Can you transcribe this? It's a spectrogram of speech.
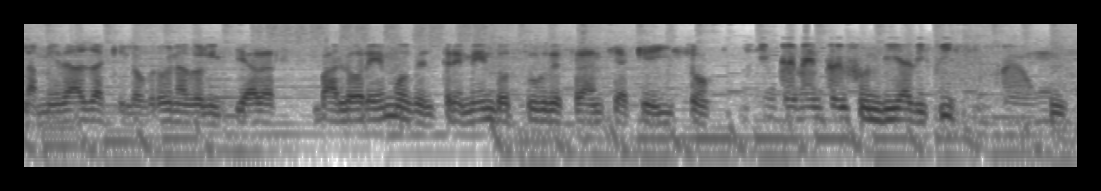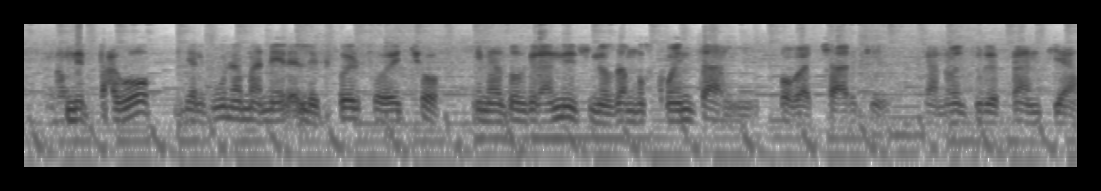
la medalla que logró en las Olimpiadas, valoremos el tremendo Tour de Francia que hizo. Simplemente hoy fue un día difícil, fue un, donde pagó de alguna manera el esfuerzo hecho en las dos grandes y nos damos cuenta, el Pogachar que ganó el Tour de Francia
